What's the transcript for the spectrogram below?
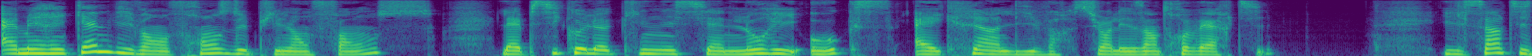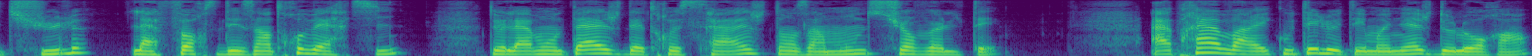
Américaine vivant en France depuis l'enfance, la psychologue clinicienne Laurie Hawkes a écrit un livre sur les introvertis. Il s'intitule La force des introvertis, de l'avantage d'être sage dans un monde survolté. Après avoir écouté le témoignage de Laura,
